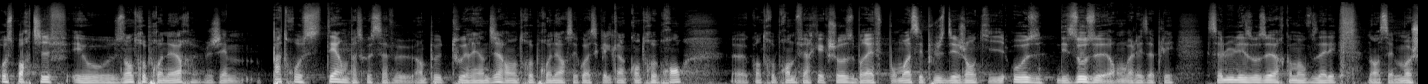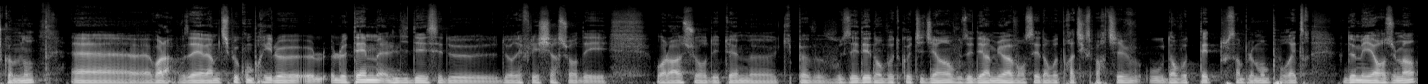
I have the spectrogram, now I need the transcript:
aux sportifs et aux entrepreneurs. J'aime pas trop ce terme parce que ça veut un peu tout et rien dire. Entrepreneur, c'est quoi? C'est quelqu'un qui entreprend, euh, qu'entreprendre faire quelque chose. Bref, pour moi, c'est plus des gens qui osent, des oseurs, on va les appeler. Salut les oseurs, comment vous allez? Non, c'est moche comme nom. Euh, voilà, vous avez un petit peu compris le, le thème. L'idée, c'est de, de réfléchir sur des, voilà, sur des thèmes euh, qui peuvent vous aider dans votre quotidien, vous aider à mieux avancer dans votre pratique sportive ou dans votre tête, tout simplement pour être de meilleurs humains.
